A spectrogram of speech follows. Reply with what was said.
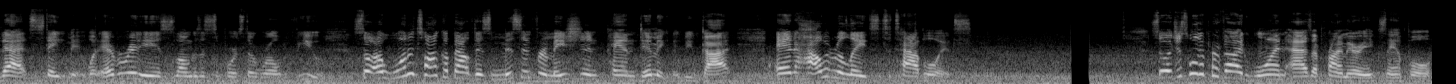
that statement, whatever it is, as long as it supports their worldview. So I want to talk about this misinformation pandemic that we've got and how it relates to tabloids. So I just want to provide one as a primary example.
